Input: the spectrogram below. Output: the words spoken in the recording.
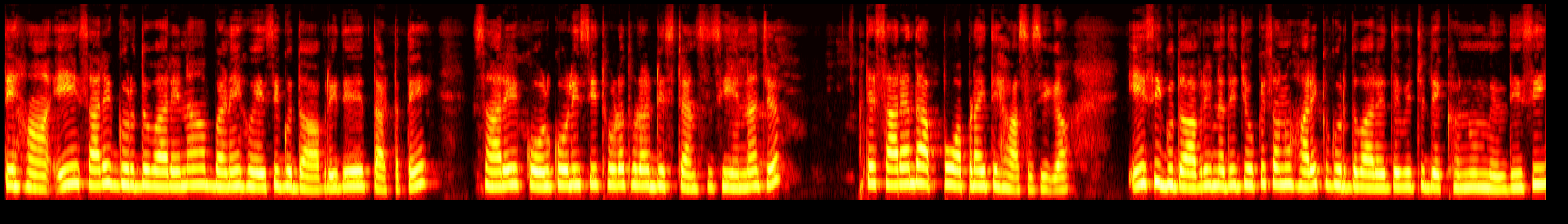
ਤੇ ਹਾਂ, ਇਹ ਸਾਰੇ ਗੁਰਦੁਆਰੇ ਨਾ ਬਣੇ ਹੋਏ ਸੀ ਗੋਦਾਵਰੀ ਦੇ ਤੱਟ ਤੇ। ਸਾਰੇ ਕੋਲ ਕੋਲ ਹੀ ਸੀ, ਥੋੜ੍ਹਾ ਥੋੜ੍ਹਾ ਡਿਸਟੈਂਸ ਸੀ ਇਹਨਾਂ 'ਚ ਅਤੇ ਸਾਰਿਆਂ ਦਾ ਆਪੋ ਆਪਣਾ ਇਤਿਹਾਸ ਸੀਗਾ। ਇਹ ਸੀ ਗੋਦਾਵਰੀ ਨਦੀ ਜੋ ਕਿ ਸਾਨੂੰ ਹਰ ਇੱਕ ਗੁਰਦੁਆਰੇ ਦੇ ਵਿੱਚ ਦੇਖਣ ਨੂੰ ਮਿਲਦੀ ਸੀ।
